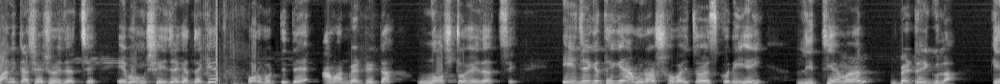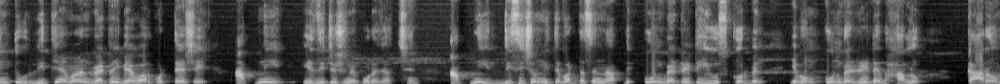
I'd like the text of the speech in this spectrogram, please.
পানিটা শেষ হয়ে যাচ্ছে এবং সেই জায়গা থেকে পরবর্তীতে আমার ব্যাটারিটা নষ্ট হয়ে যাচ্ছে। এই জায়গা থেকে আমরা সবাই চয়েস করি এই লিথিয়াম আয়ন ব্যাটারিগুলা। কিন্তু লিথিয়াম আয়ন ব্যাটারি ব্যবহার করতে এসে আপনি হেজিটেশনে পড়ে যাচ্ছেন। আপনি ডিসিশন নিতে পারতেছেন না আপনি কোন ব্যাটারিটি ইউজ করবেন এবং কোন ব্যাটারিটা ভালো। কারণ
